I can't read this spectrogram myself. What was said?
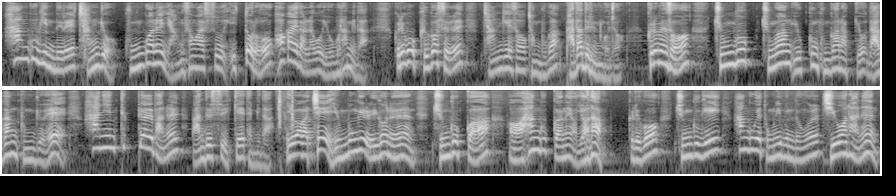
한국인들의 장교, 군관을 양성할 수 있도록 허가해 달라고 요구를 합니다. 그리고 그것을 장개석 정부가 받아들이는 거죠. 그러면서 중국 중앙육군 군관학교 나강분교에 한인 특별반을 만들 수 있게 됩니다. 이와 같이 윤봉길 의거는 중국과 어, 한국 간의 연합 그리고 중국이 한국의 독립운동을 지원하는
